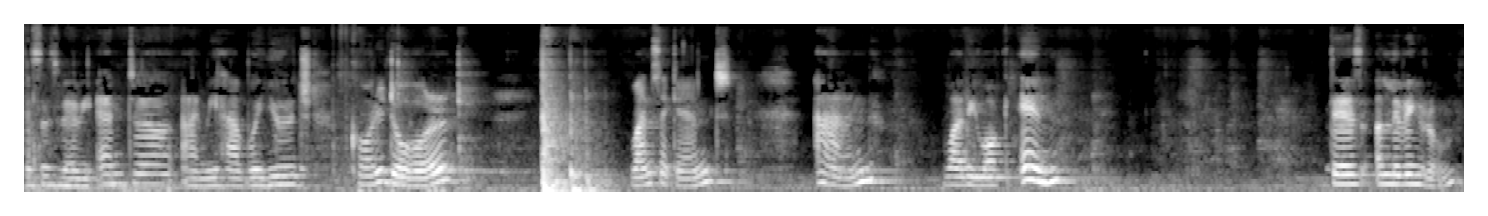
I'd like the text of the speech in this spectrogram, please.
this is where we enter and we have a huge corridor. One second. And while we walk in, there's a living room.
